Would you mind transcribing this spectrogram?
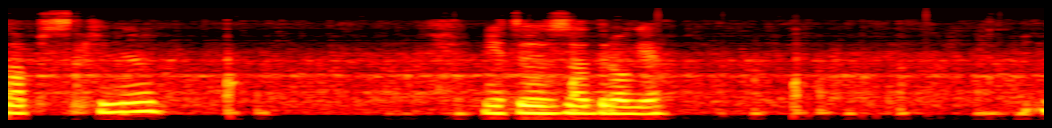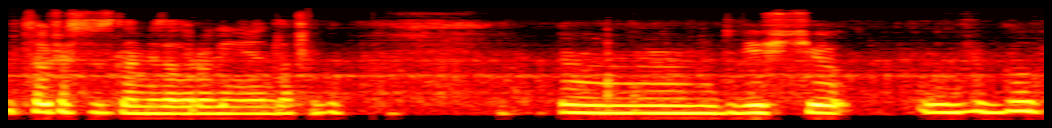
tab skiny. Nie, to jest za drogie. Cały czas jest dla mnie za drogie, nie wiem dlaczego. Mm, 200 UWG.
